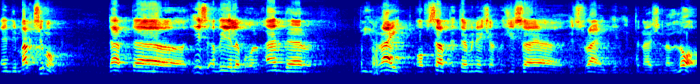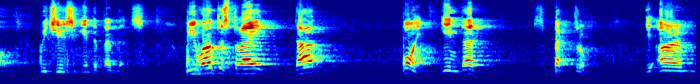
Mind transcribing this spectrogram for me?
and the maximum that uh, is available under the right of self-determination, which is uh, enshrined in international law, which is independence. We want to strike that point in that spectrum, the armed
